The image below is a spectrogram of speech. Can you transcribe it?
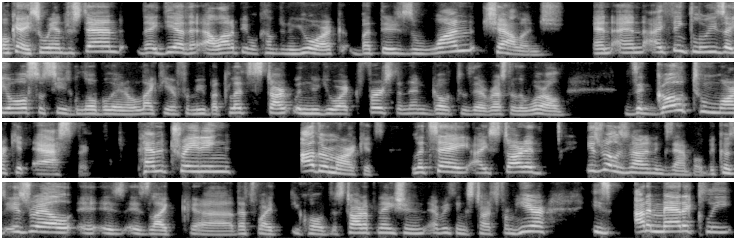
Okay, so we understand the idea that a lot of people come to New York, but there's one challenge. And, and I think, Louisa, you also see it globally, and I would like to hear from you. But let's start with New York first and then go to the rest of the world. The go to market aspect, penetrating other markets. Let's say I started, Israel is not an example because Israel is, is like, uh, that's why you call it the startup nation. Everything starts from here is automatically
